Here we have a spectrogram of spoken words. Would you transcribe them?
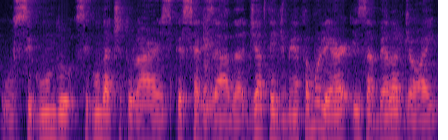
O segundo, segundo a titular especializada de atendimento à mulher, Isabela Joy,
